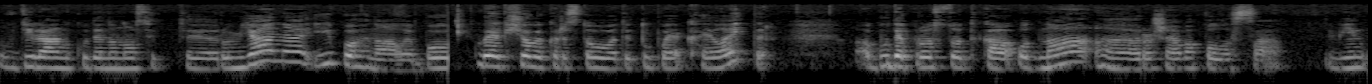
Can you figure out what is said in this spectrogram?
в ділянку, де наносите рум'яна, і погнали. Бо, якщо використовувати тупо як хайлайтер, буде просто така одна е, рожева полоса. Він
